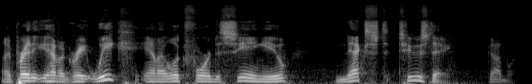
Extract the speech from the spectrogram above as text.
I pray that you have a great week, and I look forward to seeing you next Tuesday. God bless.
